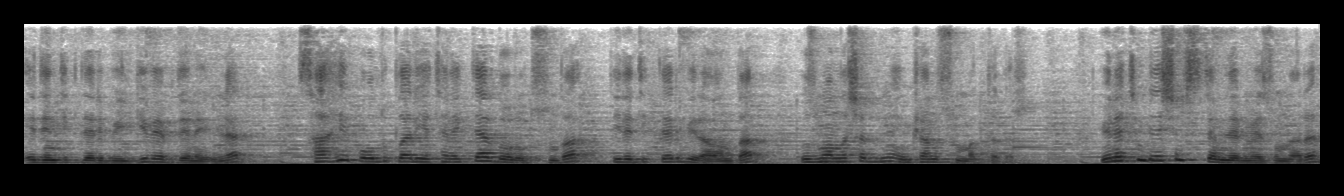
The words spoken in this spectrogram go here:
edindikleri bilgi ve deneyimler, sahip oldukları yetenekler doğrultusunda diledikleri bir alanda uzmanlaşabilme imkanı sunmaktadır. Yönetim bilişim sistemleri mezunları,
